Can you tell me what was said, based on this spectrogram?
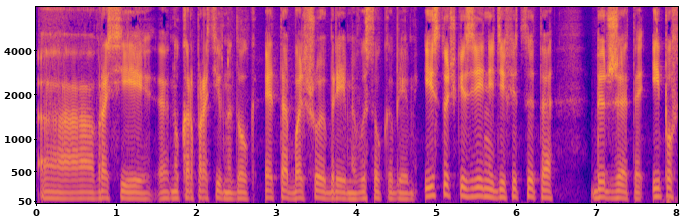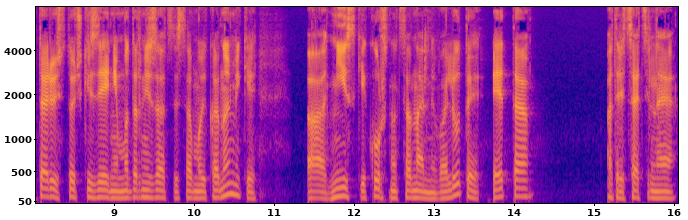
э, в России, э, ну, корпоративный долг, это большое бремя, высокое бремя. И с точки зрения дефицита бюджета, и, повторюсь, с точки зрения модернизации самой экономики, низкий курс национальной валюты – это отрицательная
